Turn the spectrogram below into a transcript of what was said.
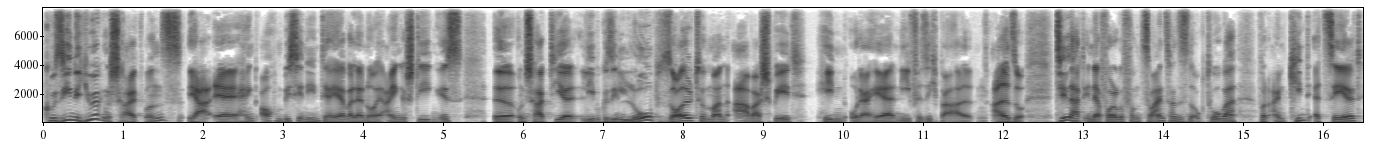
Cousine Jürgen schreibt uns, ja, er hängt auch ein bisschen hinterher, weil er neu eingestiegen ist äh, und schreibt hier, liebe Cousine, Lob sollte man aber spät hin oder her nie für sich behalten. Also, Till hat in der Folge vom 22. Oktober von einem Kind erzählt,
